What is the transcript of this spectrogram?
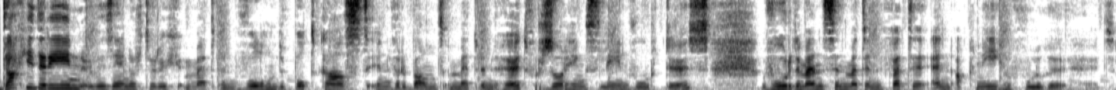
Dag iedereen, we zijn er terug met een volgende podcast in verband met een huidverzorgingslijn voor thuis. Voor de mensen met een vette en acne-gevoelige huid.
